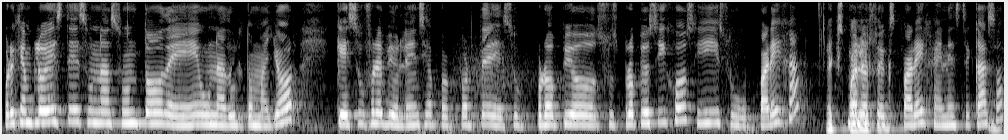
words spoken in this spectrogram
Por ejemplo, este es un asunto de un adulto mayor que sufre violencia por parte de su propio, sus propios hijos y su pareja, bueno, su expareja en este caso,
